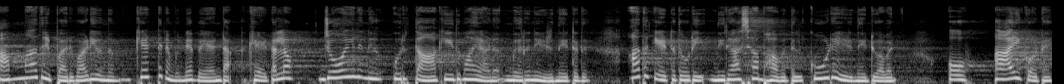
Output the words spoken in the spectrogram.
അമ്മാതിരി പരിപാടിയൊന്നും കെട്ടിന് മുന്നേ വേണ്ട. കേട്ടല്ലോ? ജോയിലിന് ഒരു താക്കീതുമായാണ് മെറിൻ എഴുന്നേറ്റത്. അത് കേട്ടതോടെ നിരാശാഭാവത്തിൽ കൂടെ എഴുന്നേറ്റു അവൻ. ഓ ആയിക്കോട്ടെ.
